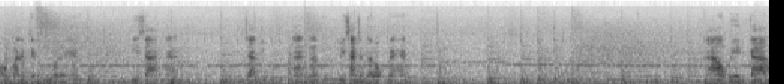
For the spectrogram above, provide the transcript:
ออกมาเต็มตัวเลยฮะปีศาจนะฮะจากอ่านะปีศาจจากนรกนะฮะอ้าวเวรกรรม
